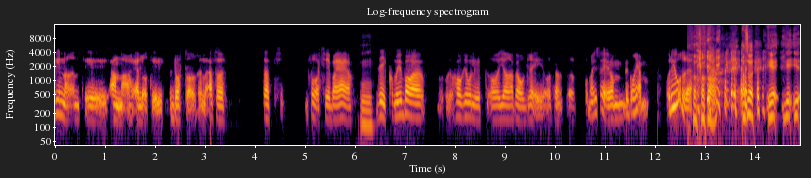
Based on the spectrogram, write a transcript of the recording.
vinnaren till Anna eller till Dotter. Eller, alltså, så att för oss, vi bara, ja, ja. Mm. Vi kommer ju bara ha roligt och göra vår grej och sen så får man ju se om det går hem. Och det gjorde det. alltså, är, är,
